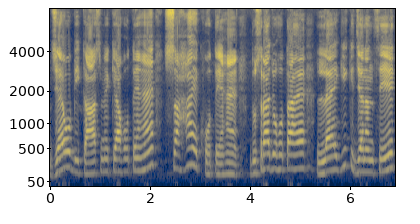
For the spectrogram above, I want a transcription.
जैव विकास में क्या होते हैं? सहायक होते हैं। दूसरा जो होता है, लैंगिक जनन से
